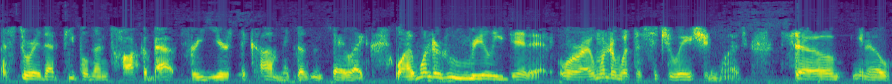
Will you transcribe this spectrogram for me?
a story that people then talk about for years to come. It doesn't say like, well, I wonder who really did it, or I wonder what the situation was. So, you know,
